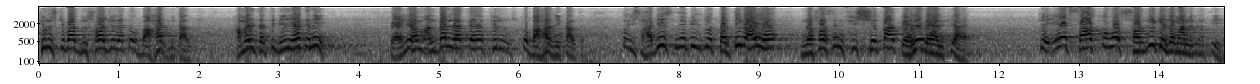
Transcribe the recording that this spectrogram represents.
پھر اس کے بعد دوسرا جو لیتے ہیں وہ باہر نکالتے ہیں۔ ہماری ترتیب یہی ہے کہ نہیں؟ پہلے ہم اندر لیتے ہیں، پھر اس کو باہر نکالتے ہیں۔ تو اس حدیث میں بھی جو ترتیب آئی ہے، نفسن فش شیتا پہلے بیان کیا ہے کہ ایک سانس تو وہ سردی کے زمانے لیتی ہے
